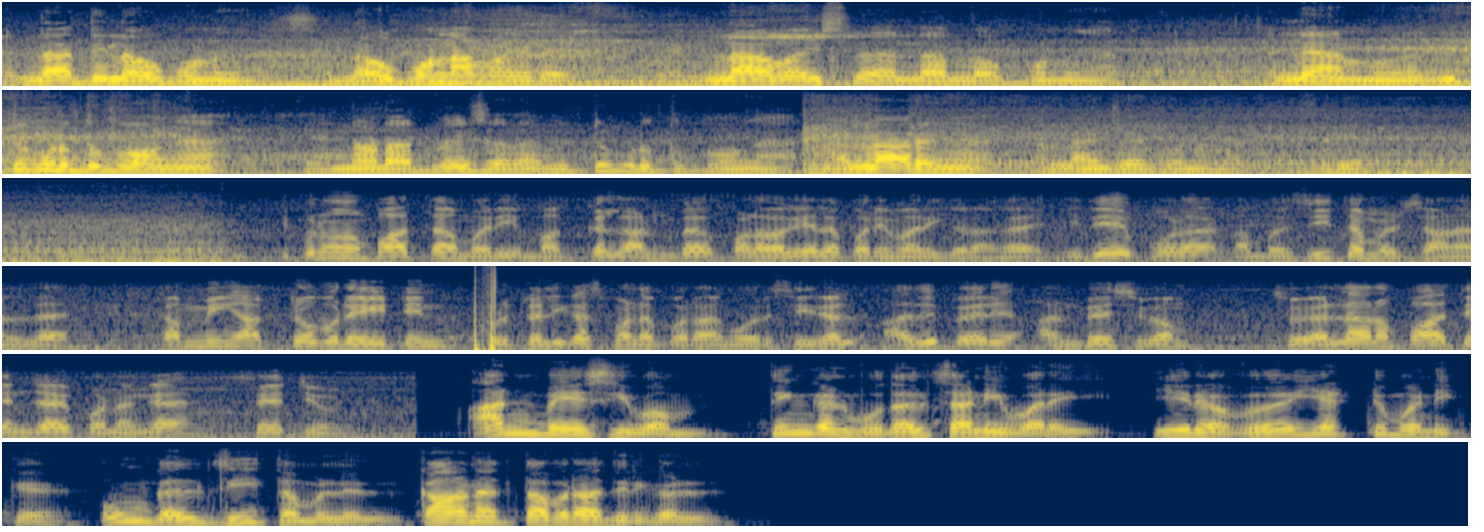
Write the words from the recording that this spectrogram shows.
எல்லாத்தையும் லவ் பண்ணுங்க. லவ் பண்ணாமல் கிடையாது எல்லா வயசில் எல்லோரும் லவ் பண்ணுங்க. கல்யாணம் விட்டு கொடுத்து போங்க. என்னோடய அட்வைஸ் தான் விட்டு கொடுத்து போங்க. நல்லா இருங்க. நல்லா என்ஜாய் பண்ணுங்கள் சரியா? இப்போ நம்ம பார்த்த மாதிரி மக்கள் அன்பை பல வகையில் பரிமாறிக்கிறாங்க. இதே போல் நம்ம ஜி தமிழ் சேனலில் கம்மிங் அக்டோபர் எயிட்டீன் ஒரு டெலிகாஸ்ட் பண்ண போகிறாங்க ஒரு சீரியல் அது பேர் அன்பே சிவம். ஸோ எல்லாரும் பார்த்து என்ஜாய் பண்ணுங்கள் சேட்யூன் அன்பே சிவம் திங்கள் முதல் சனி வரை இரவு எட்டு மணிக்கு உங்கள் ஜி தமிழில். காண தவறாதீர்கள்.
